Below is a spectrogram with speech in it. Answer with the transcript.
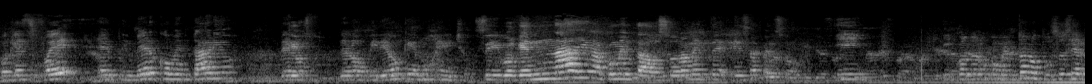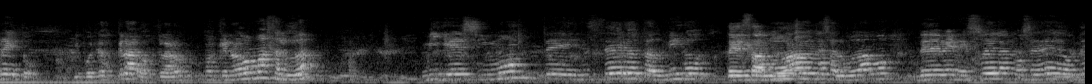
porque fue el primer comentario de los, de los videos que hemos hecho. Sí, porque nadie ha comentado, solamente esa persona. Y, y cuando nos comentó nos puso ese reto. Y pues Dios, claro, claro, porque no lo vamos a saludar. Miguel Simón, te, en serio te admiro. Te saludamos. mucho, te saludamos desde Venezuela, no sé de dónde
